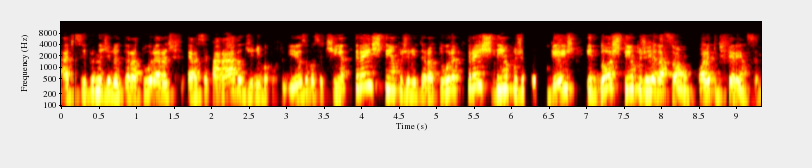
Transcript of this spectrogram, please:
a disciplina de literatura era, era separada de língua portuguesa, você tinha três tempos de literatura, três tempos de português e dois tempos de redação. Olha que diferença.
